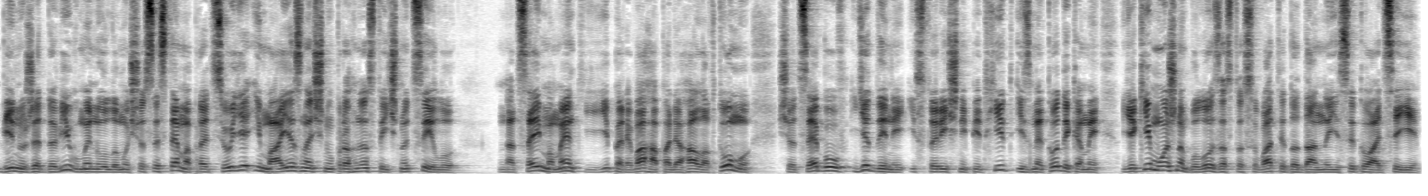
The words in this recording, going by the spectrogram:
Він уже довів минулому, що система працює і має значну прогностичну силу. На цей момент її перевага полягала в тому, що це був єдиний історичний підхід із методиками, які можна було застосувати до даної ситуації.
